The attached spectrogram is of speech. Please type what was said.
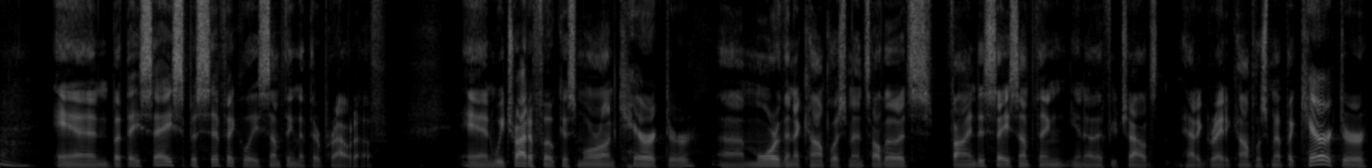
oh. and but they say specifically something that they're proud of. And we try to focus more on character uh, more than accomplishments, although it's fine to say something, you know, if your child's had a great accomplishment. But character,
